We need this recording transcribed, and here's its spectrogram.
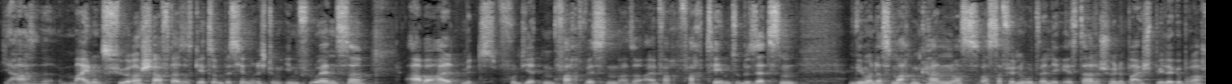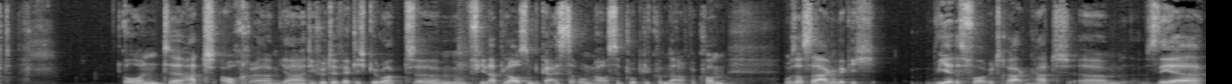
ja, Meinungsführerschaft. Also es geht so ein bisschen in Richtung Influencer, aber halt mit fundiertem Fachwissen, also einfach Fachthemen zu besetzen wie man das machen kann, was, was dafür notwendig ist. Da hat er schöne Beispiele gebracht und äh, hat auch ähm, ja die Hütte wirklich gerockt, ähm, viel Applaus und Begeisterung aus dem Publikum da auch bekommen. Muss auch sagen, wirklich, wie er das vorgetragen hat, ähm, sehr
